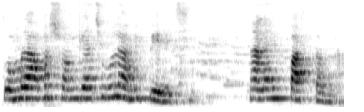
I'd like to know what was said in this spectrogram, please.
তোমরা আমার সঙ্গে আছো বলে আমি পেরেছি। নাহলে আমি পারতাম না।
